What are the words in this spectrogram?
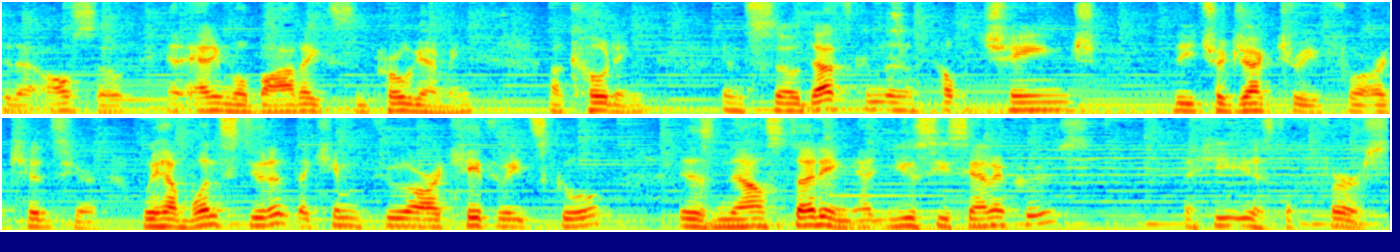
to that also, and adding robotics and programming, uh, coding. And so that's going to help change the trajectory for our kids here. We have one student that came through our K 8 school, is now studying at UC Santa Cruz that he is the first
